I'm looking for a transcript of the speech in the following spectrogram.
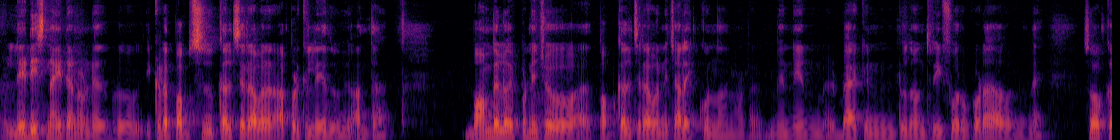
లేడీస్ నైట్ అని ఉండేది. ఇప్పుడు ఇక్కడ పబ్స్ కల్చర్ అవ అప్పటికి లేదు అంతా. బాంబేలో ఎప్పటి నుంచో పబ్ కల్చర్ అవన్నీ చాలా ఎక్కువ ఉంది అనమాట నేను నేను back in two thousand three four కూడా ఉన్నది సో ఒక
